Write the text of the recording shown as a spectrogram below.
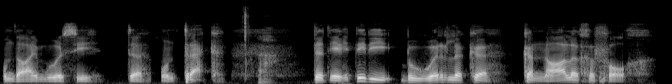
om daai mosie te onttrek. Ja. Dit het nie die behoorlike kanale gevolg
